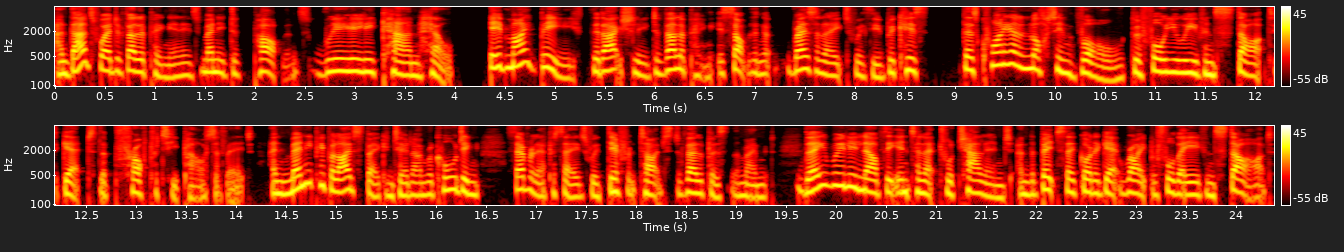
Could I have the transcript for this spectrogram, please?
And that's where developing in its many departments really can help. It might be that actually developing is something that resonates with you because there's quite a lot involved before you even start to get to the property part of it. And many people I've spoken to, and I'm recording several episodes with different types of developers at the moment, they really love the intellectual challenge and the bits they've got to get right before they even start.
